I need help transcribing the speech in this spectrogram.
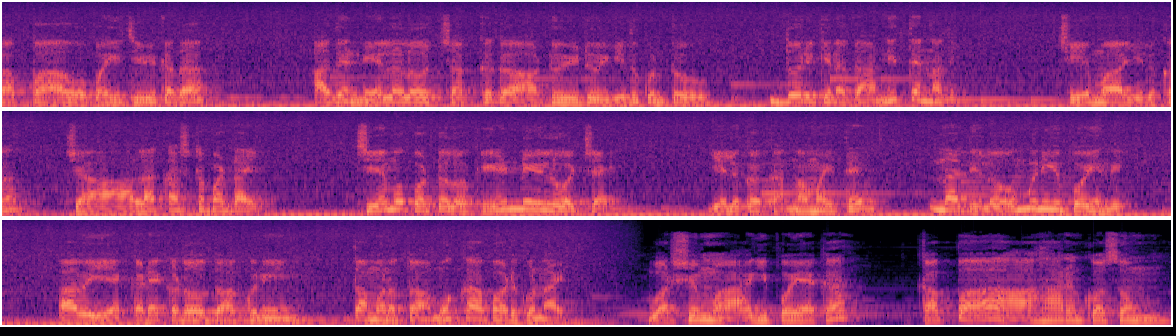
కప్ప ఉభయజీవి కదా. అది నీళ్ళలో చక్కగా అటు ఇటు ఈదుకుంటూ దొరికిన దాన్ని తిన్నది. చీమ ఎలుక చాలా కష్టపడ్డాయి. చీమ పొట్టలోకి నీళ్ళు వచ్చాయి. ఎలుక కన్నమైతే నదిలో మునిగిపోయింది. అవి ఎక్కడెక్కడో దాక్కుని తమను తాము కాపాడుకున్నాయి. వర్షం ఆగిపోయాక కప్ప ఆహారం కోసం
